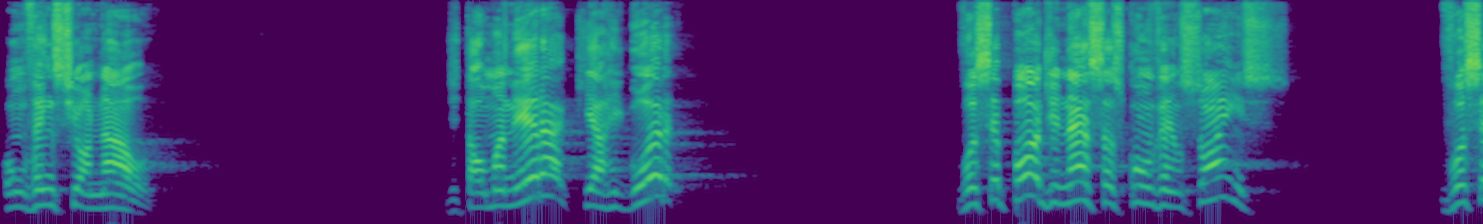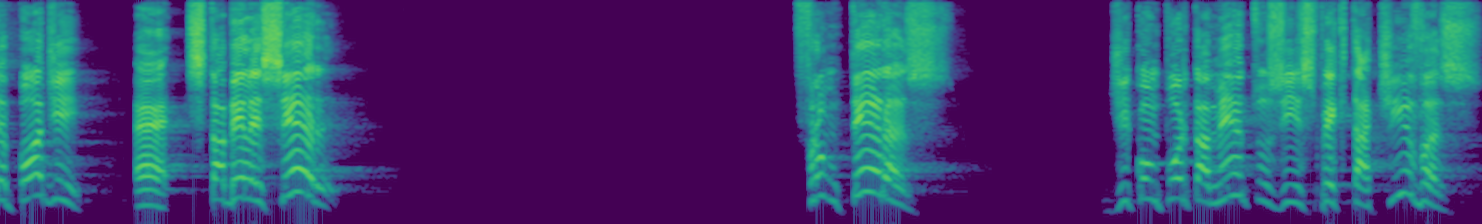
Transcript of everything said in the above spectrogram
convencional, de tal maneira que, a rigor, você pode, nessas convenções, você pode é, estabelecer fronteiras de comportamentos e expectativas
